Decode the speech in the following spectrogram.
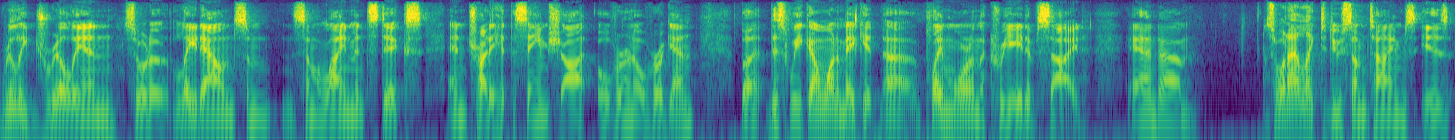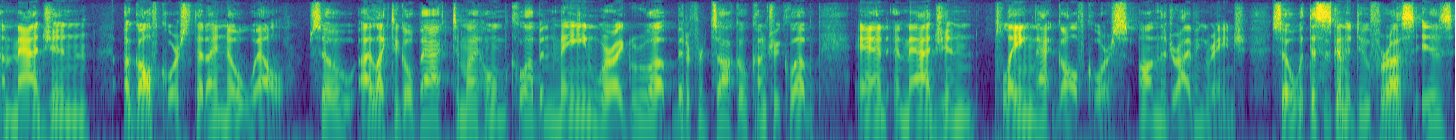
really drill in, sort of lay down some some alignment sticks and try to hit the same shot over and over again. But this week I want to make it uh, play more on the creative side. And um, so what I like to do sometimes is imagine a golf course that I know well. So I like to go back to my home club in Maine where I grew up, Biddeford Saco Country Club, and imagine playing that golf course on the driving range. So what this is going to do for us is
